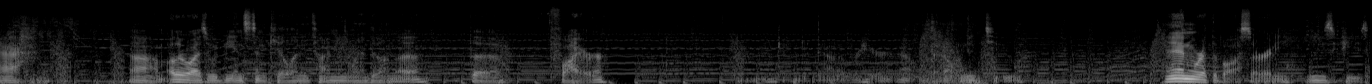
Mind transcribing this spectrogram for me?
Ah. Um, otherwise, it would be instant kill anytime you landed on the the fire. I can get down over here. No, I don't need to. And we're at the boss already. Easy peasy.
